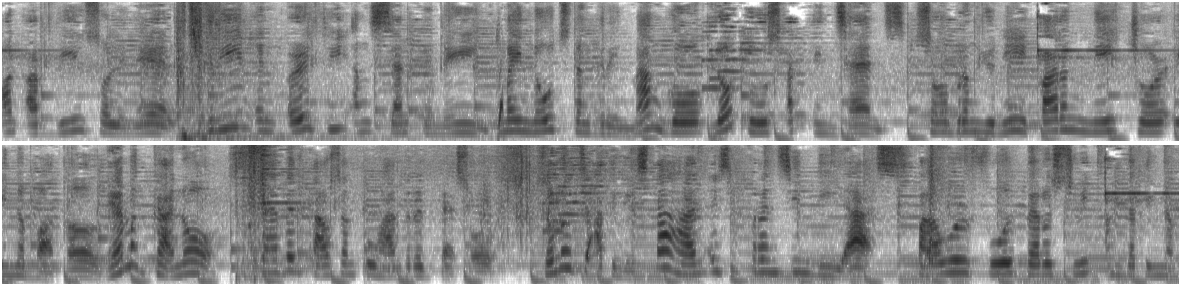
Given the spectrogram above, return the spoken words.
on Ardine Solenel. Green and earthy ang scent ni Maine. May notes ng green mango, lotus at incense. Sobrang unique, parang nature in a bottle. Eh magkano? 7,200 pesos. Sunod sa ating listahan ay si Francine Diaz. Powerful pero sweet ang dating ng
